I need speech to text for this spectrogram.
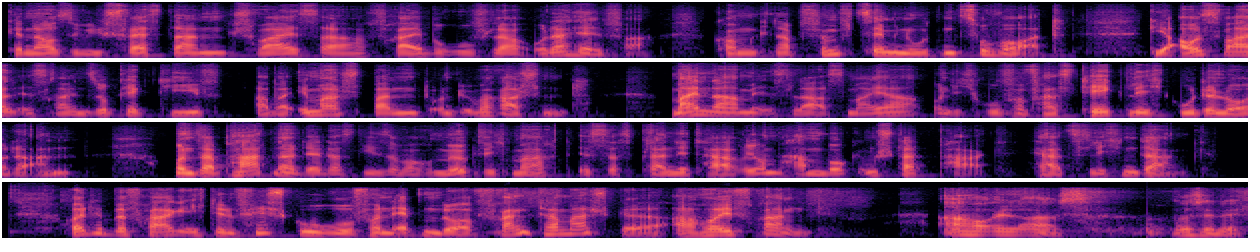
genauso wie Schwestern, Schweißer, Freiberufler oder Helfer, kommen knapp 15 Minuten zu Wort. Die Auswahl ist rein subjektiv, aber immer spannend und überraschend. Mein Name ist Lars Meyer und ich rufe fast täglich gute Leute an. Unser Partner, der das diese Woche möglich macht, ist das Planetarium Hamburg im Stadtpark. Herzlichen Dank. Heute befrage ich den Fischguru von Eppendorf, Frank Tamaschke. Ahoi, Frank. Ahoi, Lars. Grüße dich.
